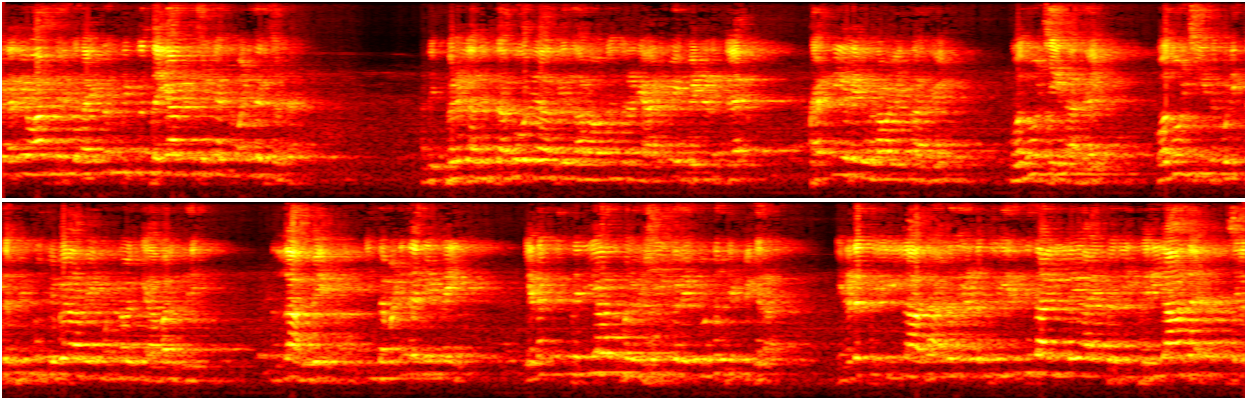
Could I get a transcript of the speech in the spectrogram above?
நிறைய வார்த்தை இருக்கு நான் இன்னும் திட்டம் தயார்னு சொல்லி அந்த மனிதர் சொன்னார். அதுக்கு பிறகு அதற்கு அபோகர்கள் அவங்க அடிமை பெண்ணிடத்துல கண்ணீரை உணவளித்தார்கள் உதவு செய்தார்கள். உதவு செய்து முடித்த பின்பு கிபிலாவை முன்னோக்கி அமர்ந்து அல்லாகவே இந்த மனிதன் என்னை எனக்கு தெரியாத ஒரு விஷயங்களை கொண்டு திருப்புகிறார் என்னிடத்தில் இல்லாத அல்லது என்னிடத்தில் இருக்குதா இல்லையா என்பதை தெரியாத சில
